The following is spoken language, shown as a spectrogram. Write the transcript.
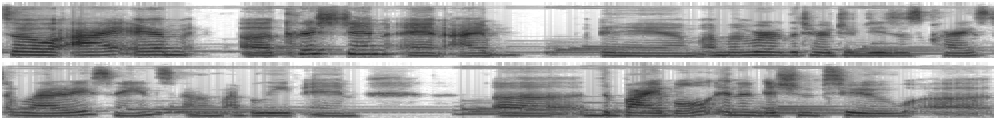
So I am a Christian and I am a member of the Church of Jesus Christ of Latter day Saints. Um, I believe in uh, the Bible in addition to uh,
